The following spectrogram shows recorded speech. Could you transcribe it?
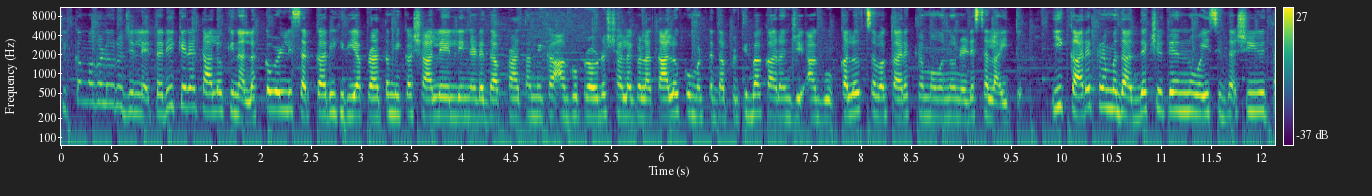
ಚಿಕ್ಕಮಗಳೂರು ಜಿಲ್ಲೆ ತರೀಕೆರೆ ತಾಲೂಕಿನ ಲಕ್ಕವಳ್ಳಿ ಸರ್ಕಾರಿ ಹಿರಿಯ ಪ್ರಾಥಮಿಕ ಶಾಲೆಯಲ್ಲಿ ನಡೆದ ಪ್ರಾಥಮಿಕ ಹಾಗೂ ಪ್ರೌಢಶಾಲೆಗಳ ತಾಲೂಕು ಮಟ್ಟದ ಪ್ರತಿಭಾ ಕಾರಂಜಿ ಹಾಗೂ ಕಲೋತ್ಸವ ಕಾರ್ಯಕ್ರಮವನ್ನು ನಡೆಸಲಾಯಿತು. ಈ ಕಾರ್ಯಕ್ರಮದ ಅಧ್ಯಕ್ಷತೆಯನ್ನು ವಹಿಸಿದ ಶ್ರೀಯುತ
